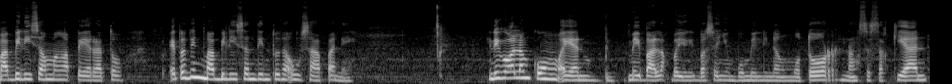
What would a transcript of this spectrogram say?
Mabilis ang mga pera to. Ito din, mabilisan din to na usapan eh. Hindi ko alam kung, ayan, may balak ba yung iba sa inyong bumili ng motor, ng sasakyan.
